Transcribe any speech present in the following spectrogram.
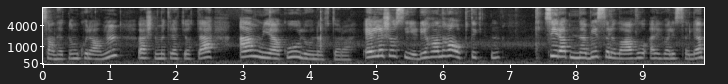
sannheten om Koranen, vers nummer 38, Am yakulun aftara. Eller så sier de, han har oppdikt den. Sier at Nabi sallallahu alaihi wa sallam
